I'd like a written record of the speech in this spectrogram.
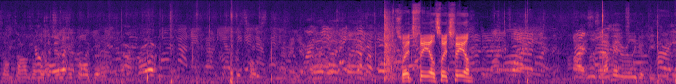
Sometimes I'm like a physical Switch field, switch field. All right, listen, I made a really good piece of it.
